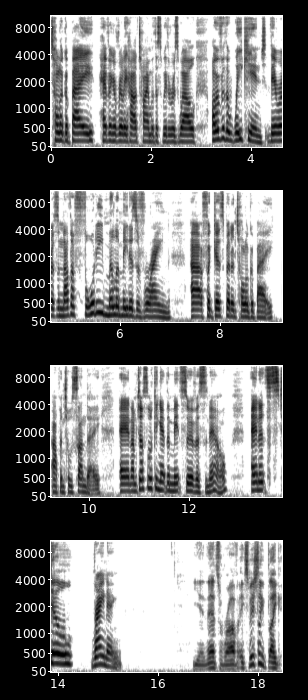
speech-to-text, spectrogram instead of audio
Tolaga Bay having a really hard time with this weather as well. Over the weekend, there was another 40 millimeters of rain uh, for Gisborne and Tolaga Bay up until Sunday. And I'm just looking at the Met service now, and it's still raining. Yeah, that's rough. Especially like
